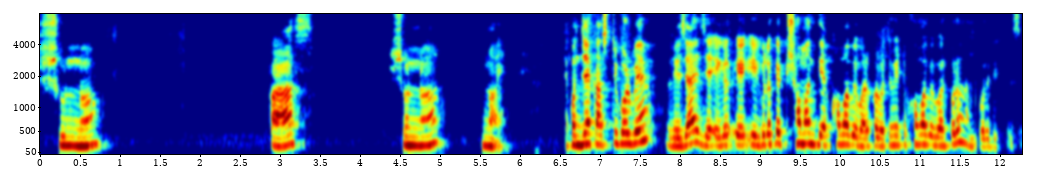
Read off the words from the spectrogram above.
শূন্য পাঁচ, শূন্য, নয়। এখন যে কাজটি করবে লেজায় যে এগুলোকে সমান দিয়ে ক্ষমা ব্যবহার করবে। তুমি একটু ক্ষমা ব্যবহার করো, আমি করে দিতেছি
